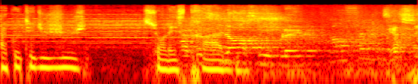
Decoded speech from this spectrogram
à côté du juge, sur l'estrade. Merci.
